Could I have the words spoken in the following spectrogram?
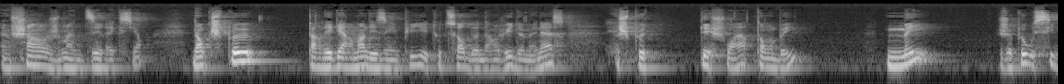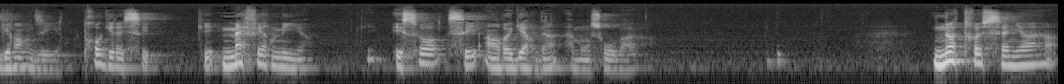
un changement de direction. Donc, je peux, par l'égarement des impies et toutes sortes de dangers, de menaces, je peux déchoir, tomber, mais je peux aussi grandir, progresser, m'affermir. Et ça, c'est en regardant à mon Sauveur notre Seigneur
